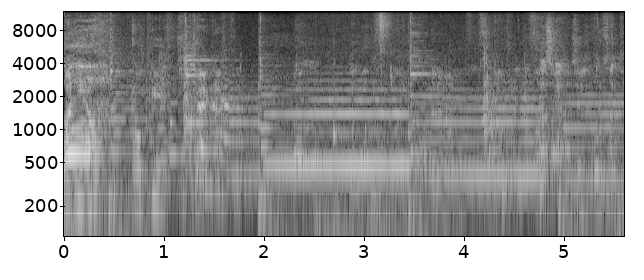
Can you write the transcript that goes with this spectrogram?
カニが大きいちっちゃいのやつ。確かに。俺さっき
